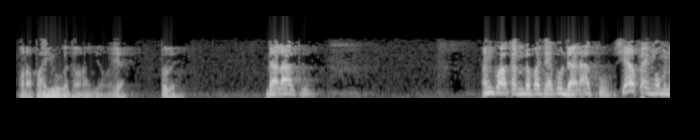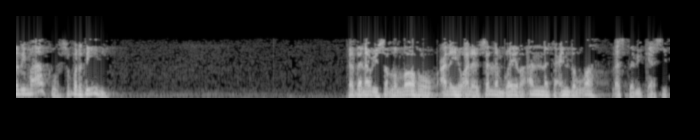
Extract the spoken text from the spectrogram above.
Orang payu kata orang Jawa. Ya, betul ya. Tidak laku. Engkau akan mendapati aku tidak laku. Siapa yang mau menerima aku seperti ini? Kata Nabi sallallahu alaihi wasallam, "Ghaira annaka 'inda Allah lasta bikasib."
